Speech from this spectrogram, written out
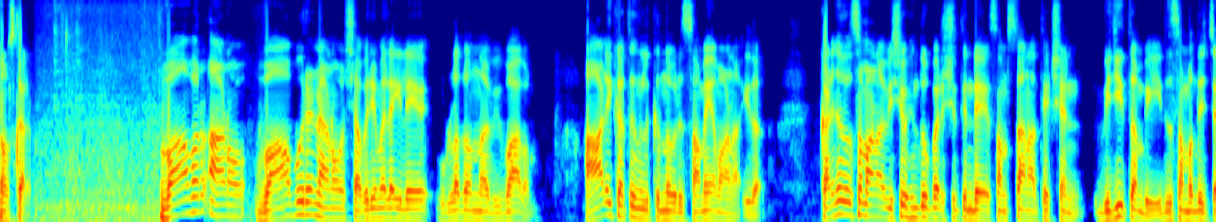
നമസ്കാരം. വാവർ ആണോ വാവുരനാണോ ശബരിമലയിലെ ഉള്ളതെന്ന വിവാദം ആളിക്കത്തി നിൽക്കുന്ന ഒരു സമയമാണ് ഇത്. കഴിഞ്ഞ ദിവസമാണ് വിശ്വ ഹിന്ദു പരിഷത്തിന്റെ സംസ്ഥാന അധ്യക്ഷൻ വിജി തമ്പി ഇത് സംബന്ധിച്ച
